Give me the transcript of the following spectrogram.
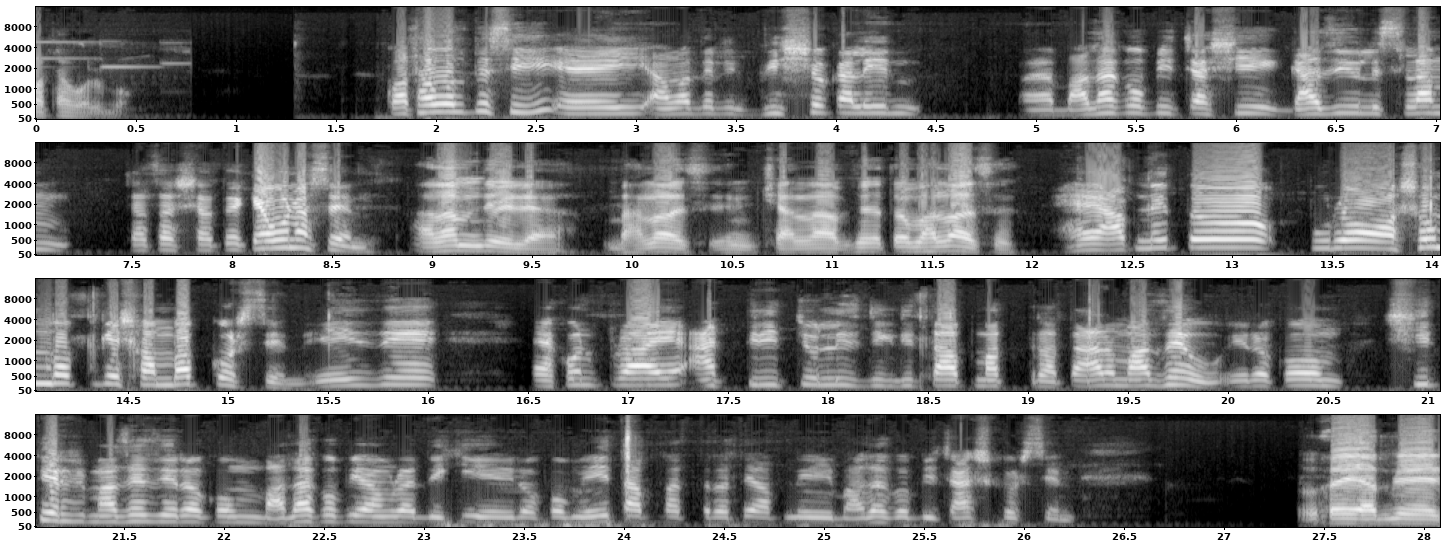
কথা বলব। কথা বলতেছি এই আমাদের গ্রীষ্মকালীন আহ, বাঁধাকপি চাষি গাজীউল ইসলাম চাচার সাথে। কেমন আছেন? আলহামদুলিল্লাহ ভালো আছে ইনশাল্লাহ আপনারা তো ভালো আছেন? হ্যাঁ আপনি তো পুরো অসম্ভবকে সম্ভব করছেন। এই যে এখন প্রায় আটত্রিশ চল্লিশ ডিগ্রি তাপমাত্রা। তার মাঝেও এরকম শীতের মাঝে যেরকম বাঁধাকপি আমরা দেখি এরকম এই তাপমাত্রাতে আপনি বাঁধাকপি চাষ করছেন। ওই আপনার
